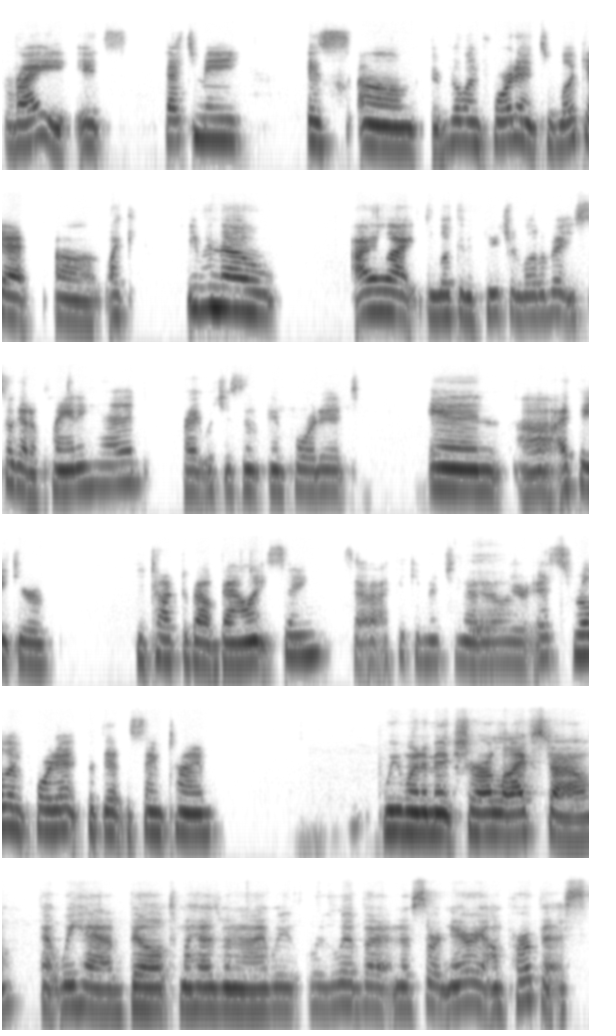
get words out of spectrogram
Right. It's that to me is um, real important to look at. Uh, like, even though I like to look in the future a little bit, you still got a planning ahead, right? Which is important. And uh, I think you're, you talked about balancing. So I think you mentioned that yeah. earlier. It's real important, but at the same time, we want to make sure our lifestyle that we have built, my husband and I, we, we live in a certain area on purpose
